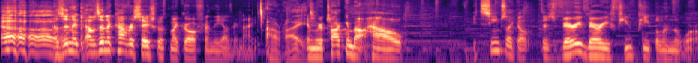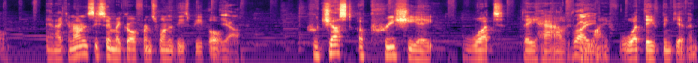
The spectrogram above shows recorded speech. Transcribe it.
I was in a I was in a conversation with my girlfriend the other night. All right. and we were talking about how it seems like a, there's very very few people in the world and i can honestly say my girlfriend's one of these people Yeah. who just appreciate what they have Right. in life what they've been given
